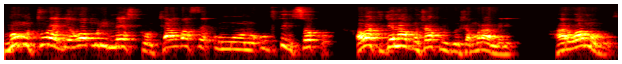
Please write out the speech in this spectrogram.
Nk'umuturage wo muri mexico cyangwa se umuntu ufite iri soko aba ati "Jye ntabwo nshaka kubigurisha muri amerika. Hari uwamubuza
